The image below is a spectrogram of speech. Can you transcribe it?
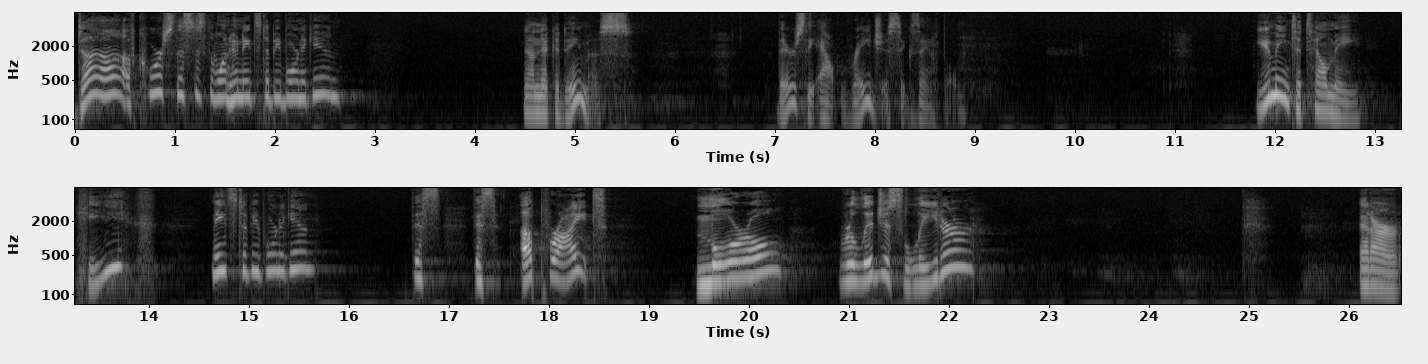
Duh, of course, this is the one who needs to be born again. Now, Nicodemus, there's the outrageous example. You mean to tell me he needs to be born again? This, this upright, moral, religious leader At our,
